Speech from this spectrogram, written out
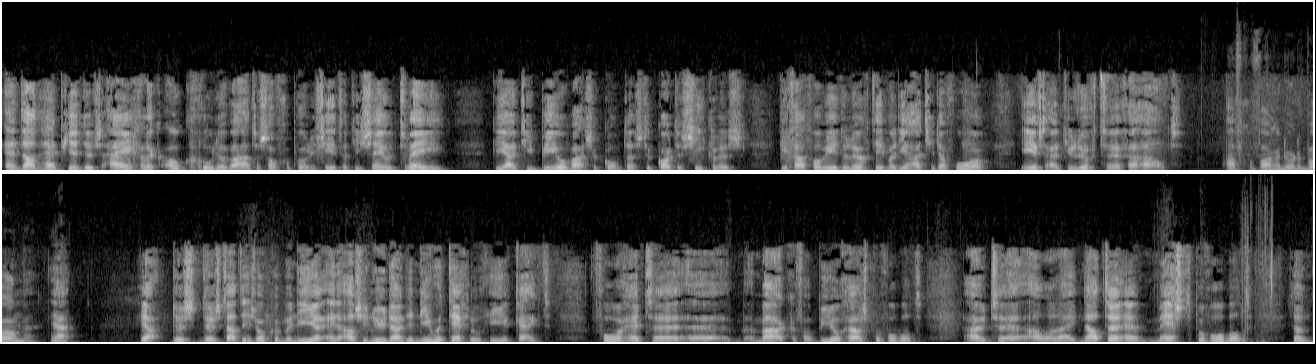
En dan heb je dus eigenlijk ook groene waterstof geproduceerd. Want die CO2, die uit die biomassa komt, dat is de korte cyclus, die gaat wel weer de lucht in, maar die had je daarvoor eerst uit die lucht uh, gehaald. Afgevangen door de bomen, ja. Ja, dus, dus dat is ook een manier. En als je nu naar de nieuwe technologieën kijkt voor het uh, uh, maken van biogas, bijvoorbeeld uit allerlei natten, hè, mest bijvoorbeeld, dan,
